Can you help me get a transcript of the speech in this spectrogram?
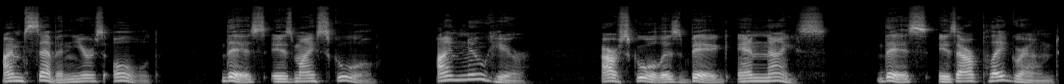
I'm seven years old. This is my school. I'm new here. Our school is big and nice. This is our playground.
